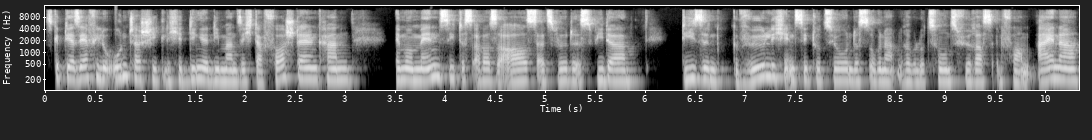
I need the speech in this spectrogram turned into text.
Es gibt ja sehr viele unterschiedliche Dinge, die man sich da vorstellen kann. Im Moment sieht es aber so aus, als würde es wieder diese gewöhnliche Institution des sogenannten Revolutionsführers in Form einer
